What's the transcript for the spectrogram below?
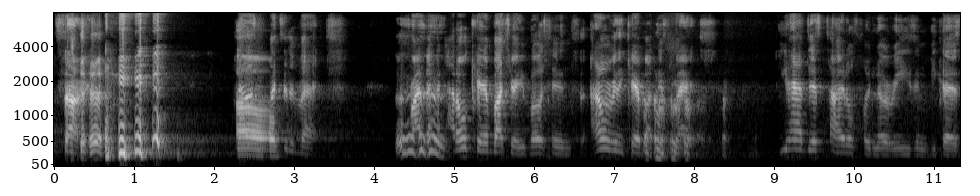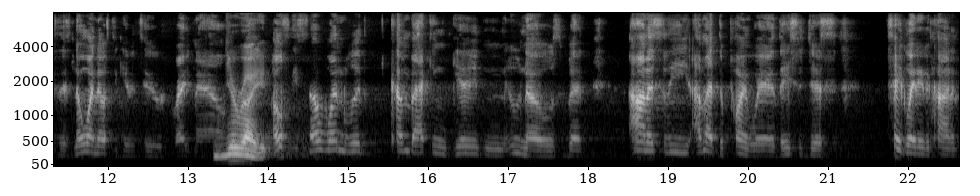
sorry. Um, Let's to the match. I don't care about your emotions. I don't really care about this match. You have this title for no reason because there's no one else to give it to right now. You're right. Hopefully, someone would come back and get it, and who knows. But honestly, I'm at the point where they should just take away the Intercon-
